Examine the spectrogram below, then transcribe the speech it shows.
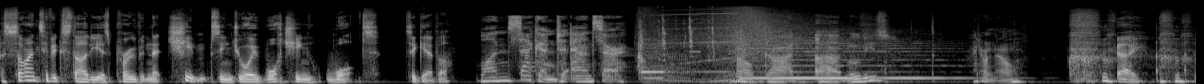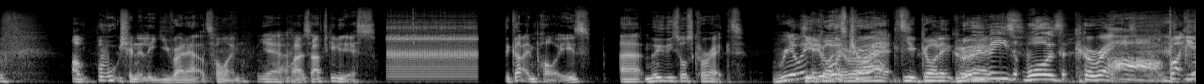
a scientific study has proven that chimps enjoy watching what together? One second to answer. Oh God. Uh, movies? I don't know. Okay. Unfortunately, you ran out of time. Yeah. Right, so I have to give you this. The gutting part is uh, movies was correct. Really? You got it it right. correct. You got it correct. Movies was correct, but you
